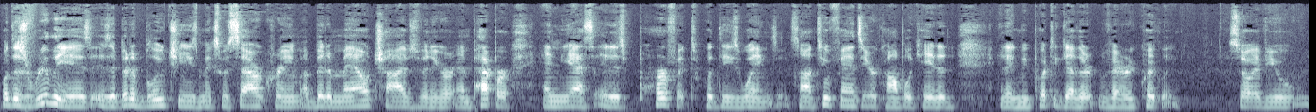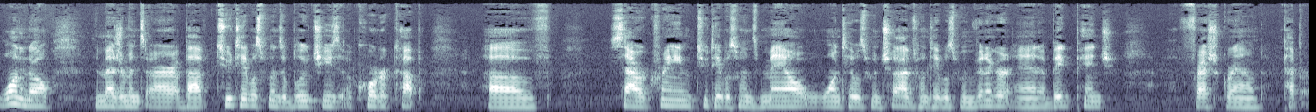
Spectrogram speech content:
What this really is, is a bit of blue cheese mixed with sour cream, a bit of mayo, chives, vinegar, and pepper. And yes, it is perfect with these wings. It's not too fancy or complicated, and it can be put together very quickly. So if you want to know, the measurements are about two tablespoons of blue cheese, a quarter cup of sour cream, two tablespoons mayo, one tablespoon chives, one tablespoon vinegar, and a big pinch of fresh ground pepper.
